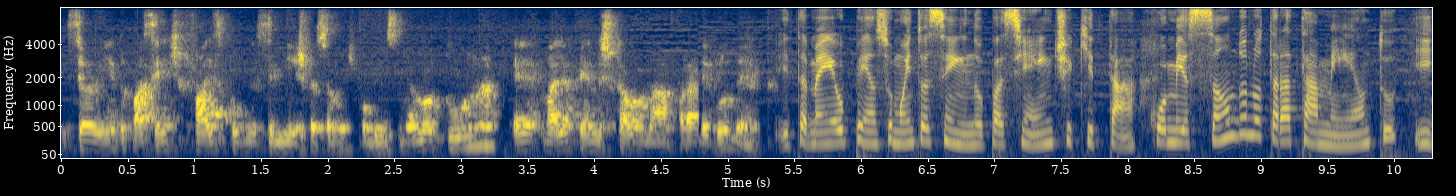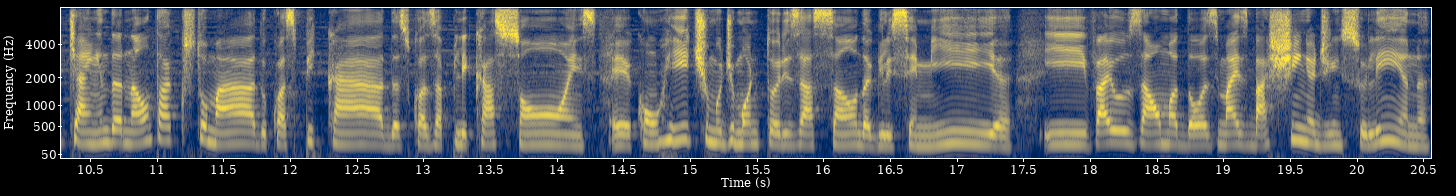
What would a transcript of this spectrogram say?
e se ainda o paciente faz hipoglicemia, especialmente hipoglicemia noturna, é, vale a pena escalonar para degludec. E também eu penso muito assim no paciente que está começando no tratamento e que ainda não está acostumado com as picadas, com as aplicações, é, com o ritmo de monitorização da glicemia e vai usar uma dose mais baixinha de insulina,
